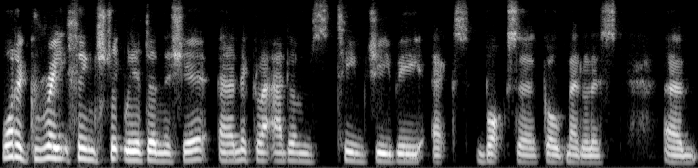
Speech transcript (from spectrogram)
what a great thing Strictly have done this year. Uh, Nicola Adams, Team GB, ex boxer, gold medalist, um,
